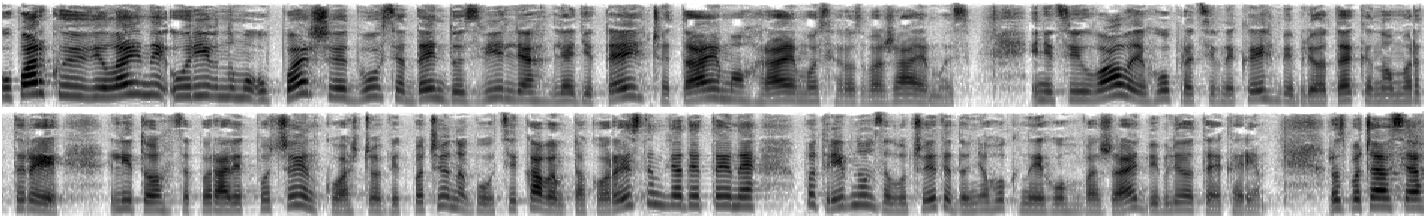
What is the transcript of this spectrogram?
У парку ювілейний у Рівному уперше відбувся день дозвілля для дітей. Читаємо, граємось, розважаємось. Ініціювали його працівники бібліотеки номер 3 Літо це пора відпочинку. А щоб відпочинок був цікавим та корисним для дитини, потрібно залучити до нього книгу. Вважають бібліотекарі. Розпочався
